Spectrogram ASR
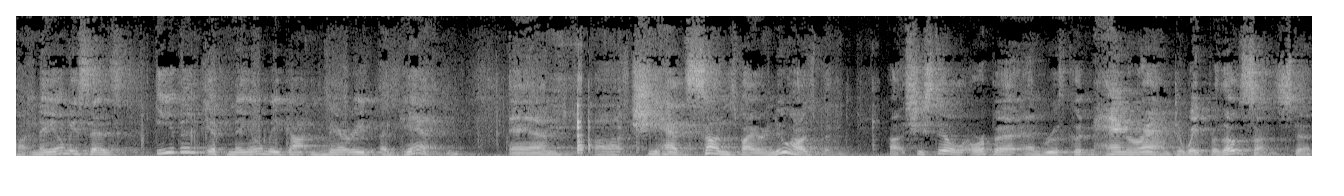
Uh, Naomi says, even if Naomi got married again and uh, she had sons by her new husband, uh, she still, Orpah and Ruth couldn't hang around to wait for those sons to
